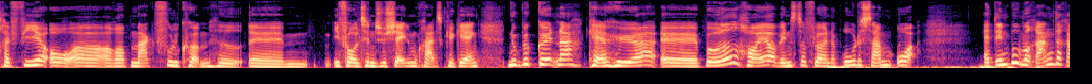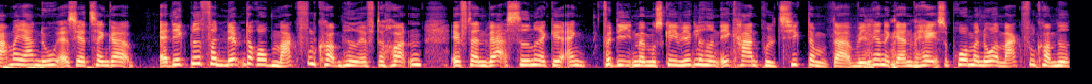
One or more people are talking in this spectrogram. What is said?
3-4 år og, og råbt magtfuldkommenhed øh, i forhold til den socialdemokratiske regering. Nu begynder, kan jeg høre, øh, både højre- og venstrefløjen at bruge det samme ord. Er det en boomerang, der rammer jer nu? Altså jeg tænker, er det ikke blevet for nemt at råbe magtfuldkommenhed efterhånden, efter enhver siden regering, fordi man måske i virkeligheden ikke har en politik, der, der vælgerne gerne vil have, så bruger man ordet magtfuldkommenhed,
